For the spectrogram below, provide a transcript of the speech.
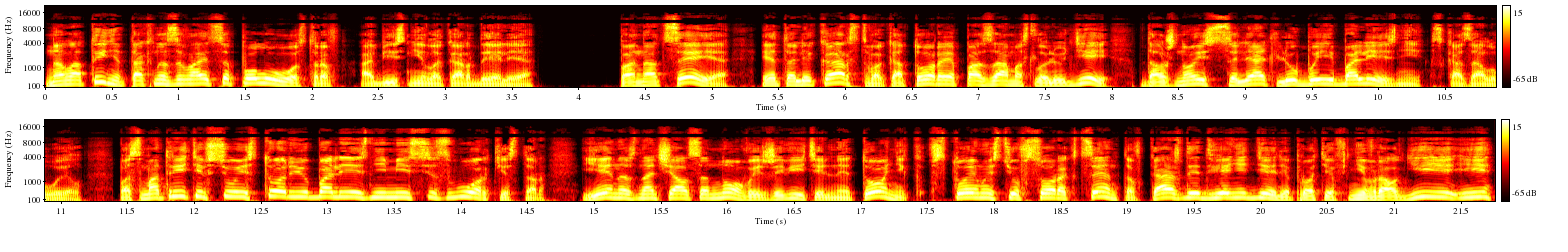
На латыни так называется полуостров», — объяснила Корделия. Панацея – это лекарство, которое, по замыслу людей, должно исцелять любые болезни, сказал Уилл. Посмотрите всю историю болезни миссис Воркестер. Ей назначался новый живительный тоник в стоимостью в 40 центов каждые две недели против невралгии и...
